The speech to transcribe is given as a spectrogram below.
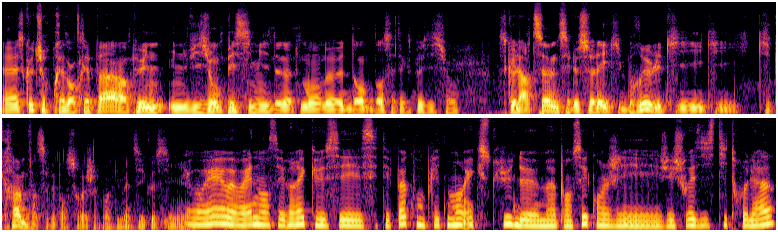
est-ce que tu représenterais pas un peu une, une, vision pessimiste de notre monde dans, dans cette exposition? Parce que l'Art Sun, c'est le soleil qui brûle, qui, qui, crame. Enfin, ça fait penser au réchauffement climatique aussi. Ouais, ouais, ouais. Non, c'est vrai que c'était pas complètement exclu de ma pensée quand j'ai choisi ce titre-là.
